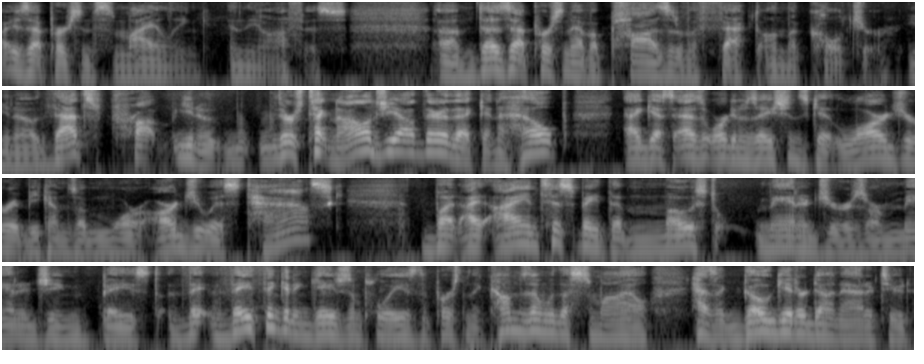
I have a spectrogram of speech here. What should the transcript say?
Is that person smiling in the office? Um, does that person have a positive effect on the culture? You know, that's pro. You know, there's technology out there that can help. I guess as organizations get larger, it becomes a more arduous task. But I, I anticipate that most managers are managing based. They they think an engaged employee is the person that comes in with a smile, has a go getter done attitude,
